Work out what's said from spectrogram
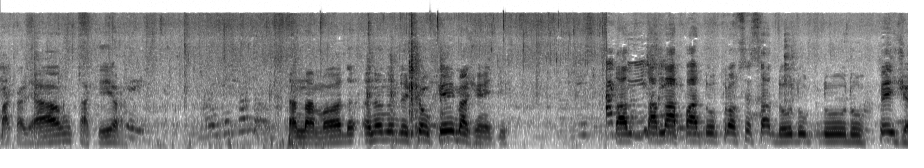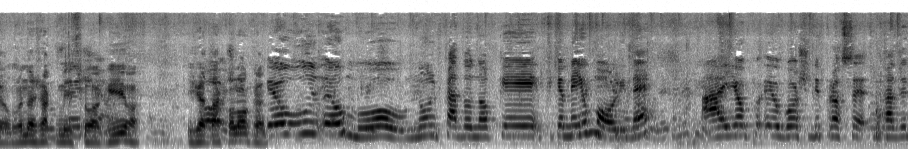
Bacalhau, tá aqui, ó. Tá na moda. Ana não deixou o quê, minha gente? Tá, tá na parte do processador do, do, do feijão. Ana já começou aqui, ó. E já tá colocando. Eu, eu moo no liquidificador não, porque fica meio mole, né? Aí eu, eu gosto de proce- fazer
